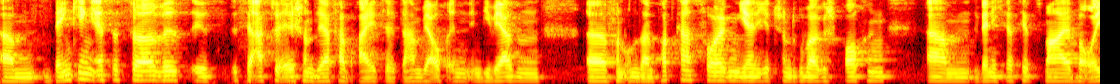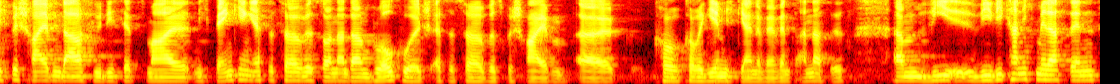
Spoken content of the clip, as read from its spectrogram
Ähm, Banking as a Service ist, ist ja aktuell schon sehr verbreitet. Da haben wir auch in, in diversen äh, von unseren Podcast-Folgen ja jetzt schon drüber gesprochen. Ähm, wenn ich das jetzt mal bei euch beschreiben darf, würde ich es jetzt mal nicht Banking as a Service, sondern dann Brokerage as a Service beschreiben. Äh, korrigiere mich gerne, wenn es anders ist. Ähm, wie, wie, wie kann ich mir das denn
